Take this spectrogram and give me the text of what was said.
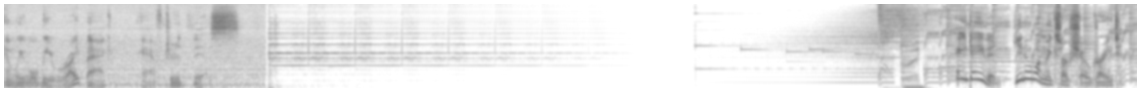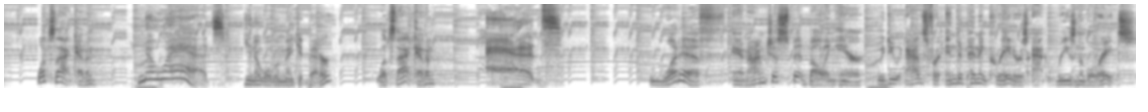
and we will be right back after this. Hey, David, you know what makes our show great? What's that, Kevin? No ads. You know what would make it better? What's that, Kevin? Ads. What if, and I'm just spitballing here, we do ads for independent creators at reasonable rates?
